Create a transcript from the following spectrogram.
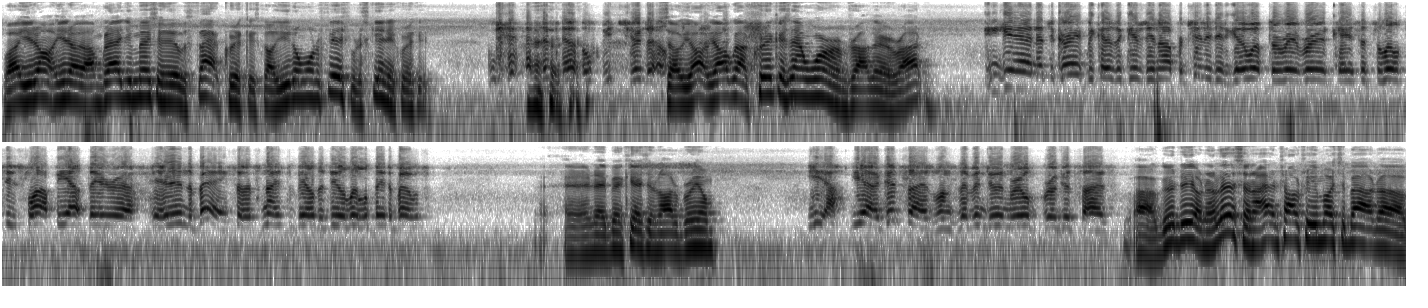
Well, you don't, you know, I'm glad you mentioned it was fat crickets because you don't want to fish with a skinny cricket. no, we sure don't. So y'all, y'all got crickets and worms right there, right? Yeah, and it's great because it gives you an opportunity to go up the river in case it's a little too sloppy out there uh, in the bay. So it's nice to be able to do a little bit of both. And they've been catching a lot of brim? Yeah, yeah, good size ones. They've been doing real, real good size. Uh, good deal. Now listen, I hadn't talked to you much about uh,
